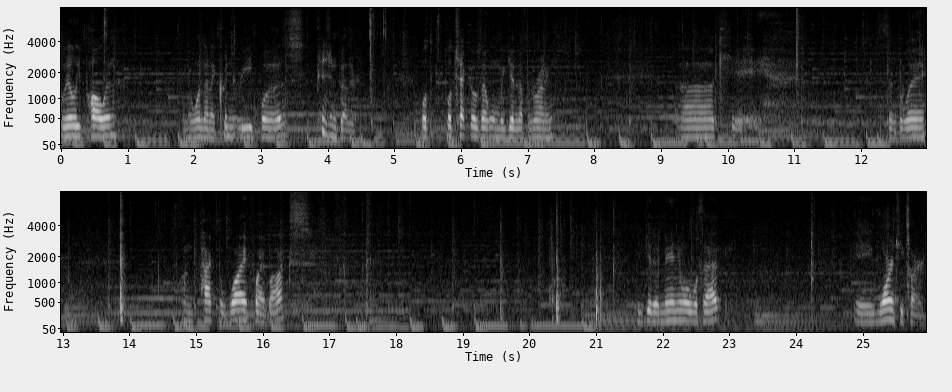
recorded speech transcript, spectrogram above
lily pollen, and the one that I couldn't read was pigeon feather. We'll, we'll check those out when we get it up and running. Okay, get this out of the way. Unpack the Wi-Fi box. You get a manual with that, a warranty card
